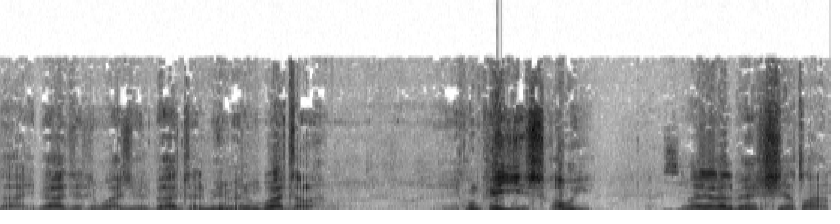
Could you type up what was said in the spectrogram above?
لا يبادر واجب البادر المبادرة يكون كيس قوي ما يغلبه الشيطان.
